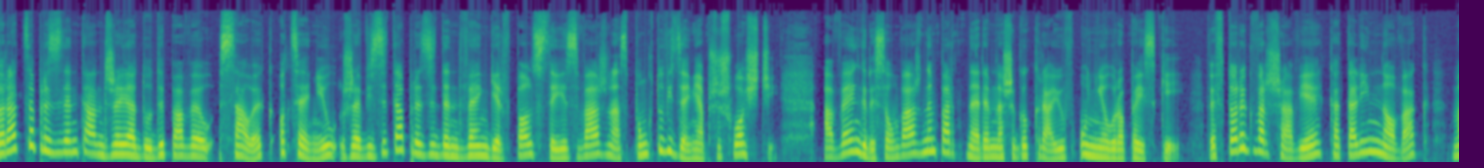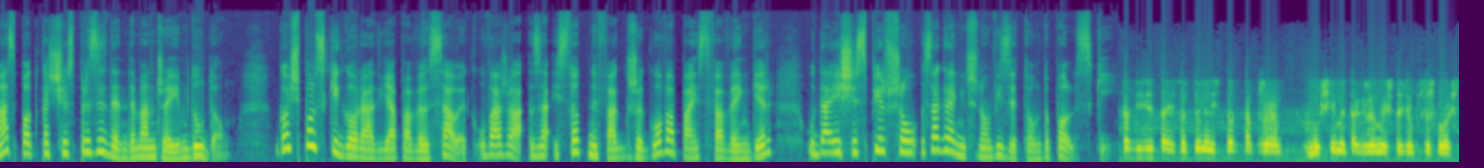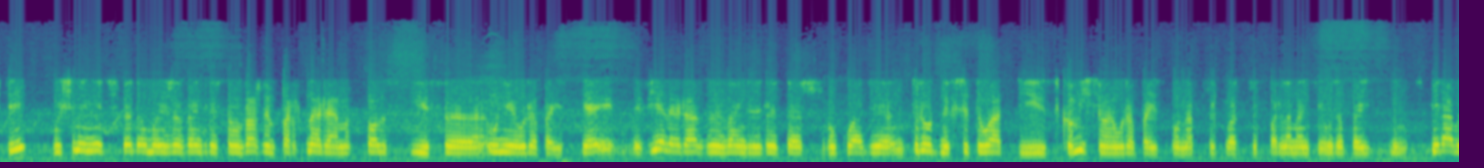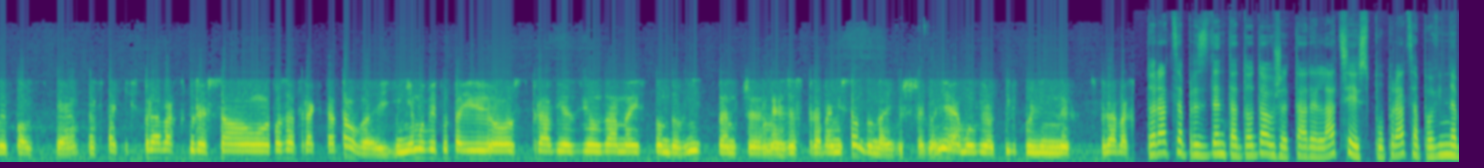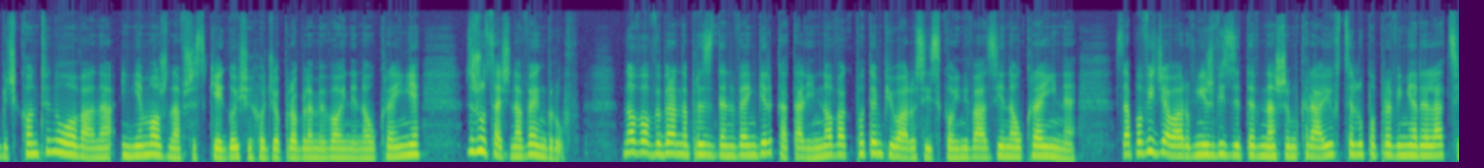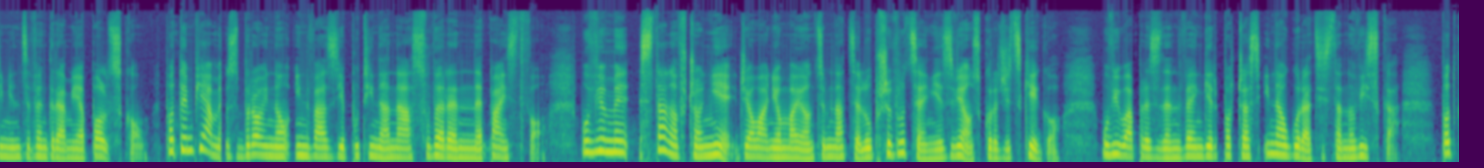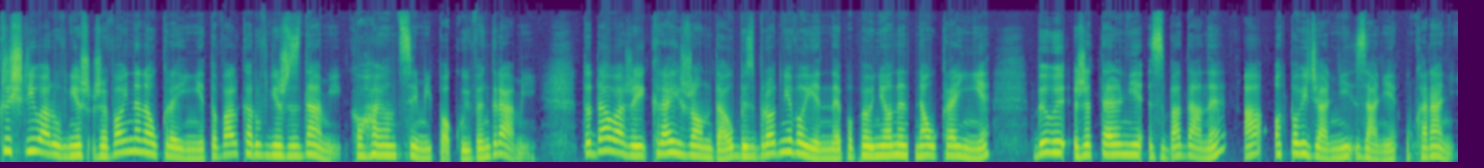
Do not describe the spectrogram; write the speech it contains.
Doradca prezydenta Andrzeja Dudy, Paweł Sałek, ocenił, że wizyta prezydent Węgier w Polsce jest ważna z punktu widzenia przyszłości, a Węgry są ważnym partnerem naszego kraju w Unii Europejskiej. We wtorek w Warszawie Katalin Nowak ma spotkać się z prezydentem Andrzejem Dudą. Gość polskiego radia Paweł Sałek uważa za istotny fakt, że głowa państwa Węgier udaje się z pierwszą zagraniczną wizytą do Polski. Ta wizyta jest o tyle istotna, że musimy także myśleć o przyszłości. Musimy mieć świadomość, że Węgry są ważnym partnerem Polski w e, Unii Europejskiej. Wiele razy Węgry też w układzie trudnych sytuacji z Komisją Europejską, na przykład czy w Parlamencie Europejskim, wspierały Polskę w takich sprawach, które są pozatraktatowe. I nie mówię tutaj o sprawie związanej z sądownictwem czy ze sprawami Sądu Najwyższego. Nie, ja mówię o kilku innych sprawach. Doradca prezydenta dodał, że ta relacja i współpraca powinna być kontynuowana i nie można wszystkiego, jeśli chodzi o problemy wojny na Ukrainie, zrzucać na Węgrów. Nowo wybrana prezydent Węgier Katalin Nowak potępiła rosyjską inwazję na Ukrainę. Zapowiedziała również wizytę w naszym kraju w celu poprawienia relacji między Węgrami a Polską. Potępiamy zbrojną inwazję Putina na suwerenne państwo. Mówimy stanowczo nie działaniom mającym na celu przywrócenie Związku Radzieckiego, mówiła prezydent Węgier podczas inauguracji stanowiska. Podkreśliła również, że wojna na Ukrainie to walka również z nami, kochającymi pokój Węgrami. Dodała, że jej kraj żądał, by zbrodnie wojenne popełnione na Ukrainie były rzetelnie zbadane, a odpowiedzialni za nie ukarani.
